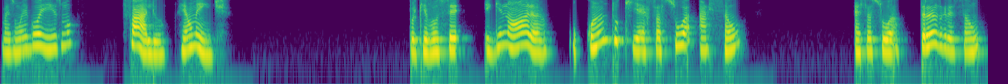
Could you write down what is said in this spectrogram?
mas um egoísmo falho, realmente, porque você ignora o quanto que essa sua ação, essa sua transgressão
